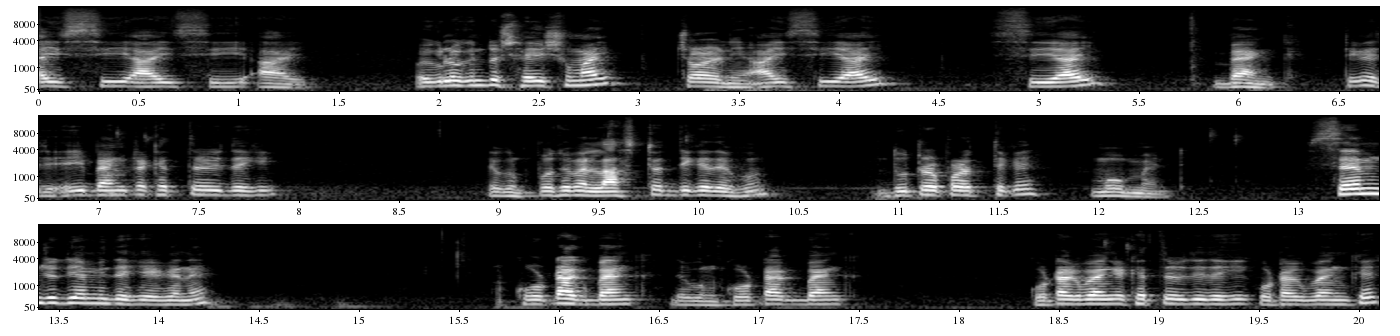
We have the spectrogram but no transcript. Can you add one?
আইসিআইসিআই ওইগুলো কিন্তু সেই সময় চলেনি আইসিআই সিআই ব্যাংক ঠিক আছে? এই ব্যাংকটার ক্ষেত্রে যদি দেখি, দেখুন প্রথমে লাস্টের দিকে দেখুন, দুটোর পরের থেকে মুভমেন্ট সেম যদি আমি দেখি এখানে কোটাক ব্যাংক দেখুন কোটাক ব্যাংক কোটাক ব্যাংকের ক্ষেত্রে যদি দেখি কোটাক ব্যাংকের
